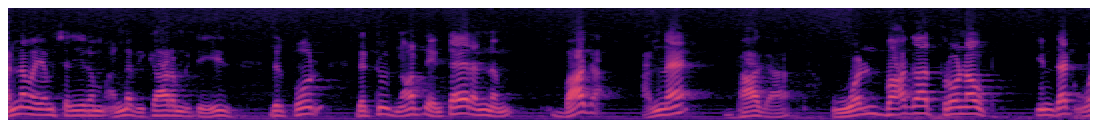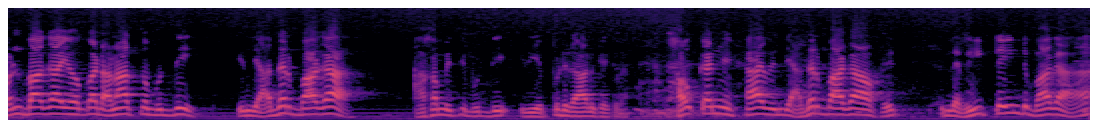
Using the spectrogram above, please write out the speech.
Annamayam Shariram, Anna Vikaram it is. Therefore, that too not the entire Annam, Bhaga. Anna, Bhaga. One Bhaga thrown out. In that one Bhaga you have got Anatma Buddhi. In the other Bhaga, Ahamiti Buddhi. How can you have in the other Bhaga of it, in the retained Bhaga,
